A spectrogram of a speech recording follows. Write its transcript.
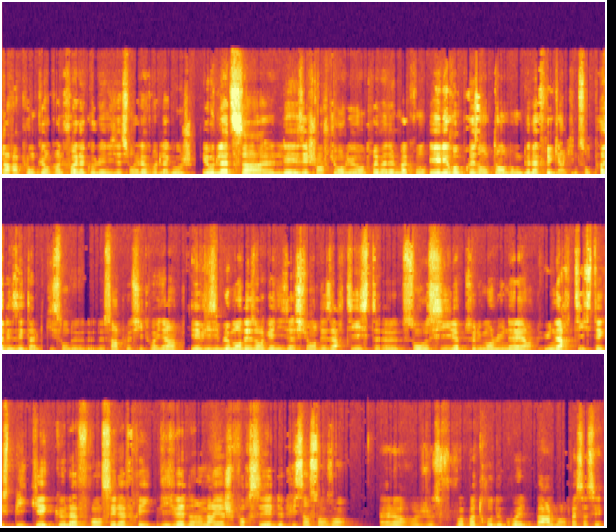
Ah, rappelons qu'encore une fois, la colonisation est l'œuvre de la gauche. Et au-delà de ça, les échanges qui ont lieu entre Emmanuel Macron et les représentants donc de l'Afrique, hein, qui ne sont pas des États, qui sont de, simples citoyens, et visiblement des organisations, des artistes, euh, sont aussi absolument lunaires. Une artiste expliquait que la France et l'Afrique vivaient d'un mariage forcé depuis 500 ans alors, je ne vois pas trop de quoi elle parle. Bon, après, ça, c'est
